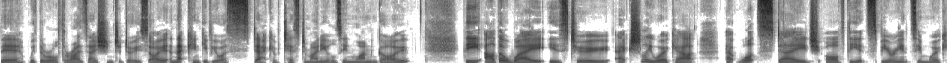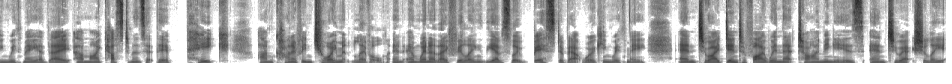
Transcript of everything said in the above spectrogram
their with their authorization to do so and that can give you a stack of testimonials in one go. The other way is to actually work out at what stage of the experience in working with me are they are my customers at their peak um, kind of enjoyment level and, and when are they feeling the absolute best about working with me? And to identify when that timing is and to actually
